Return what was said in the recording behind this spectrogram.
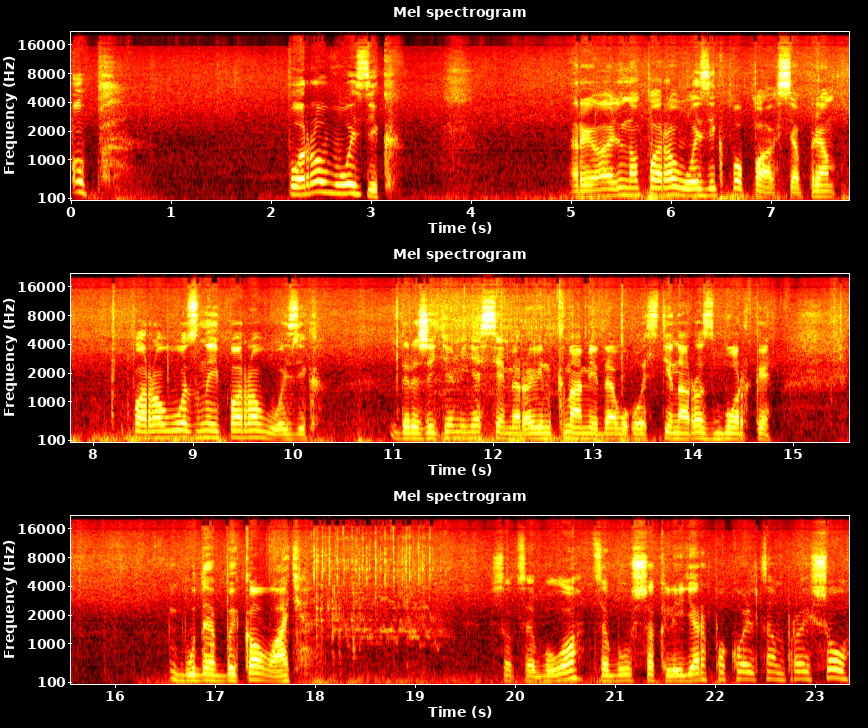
Оп. Паровозик. Реально паровозик попався. Прям паровозний паровозик. Держите мене семеро, він к нам іде в гості на розборки. Буде бикувати. Що це було? Це був шок-лідер по кольцям пройшов.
